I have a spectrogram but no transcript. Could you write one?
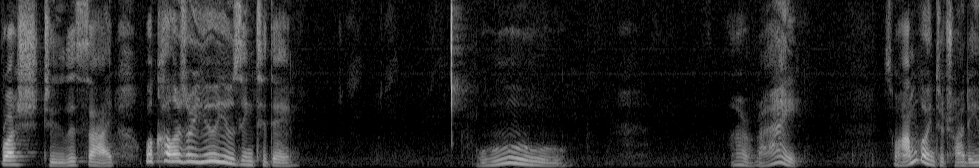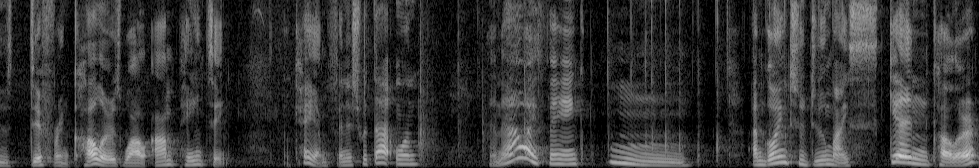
brush to the side. What colors are you using today? Ooh, all right. So I'm going to try to use different colors while I'm painting. Okay, I'm finished with that one. And now I think, hmm, I'm going to do my skin color.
